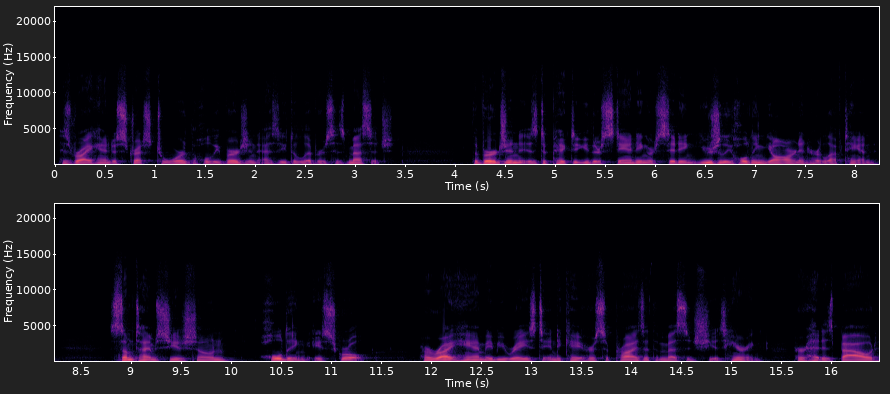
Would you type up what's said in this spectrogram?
His right hand is stretched toward the Holy Virgin as he delivers his message. The Virgin is depicted either standing or sitting, usually holding yarn in her left hand. Sometimes she is shown holding a scroll. Her right hand may be raised to indicate her surprise at the message she is hearing. Her head is bowed,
